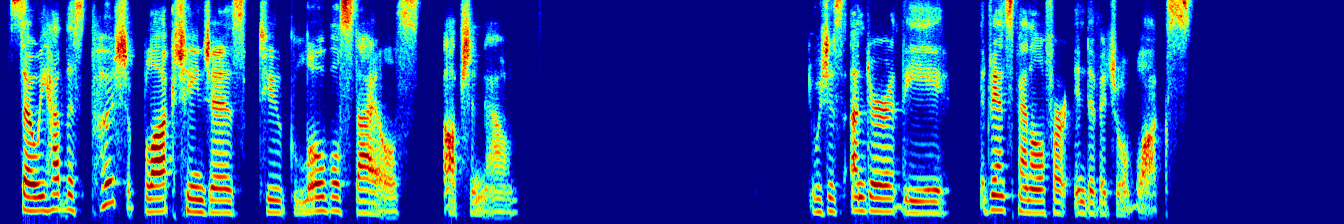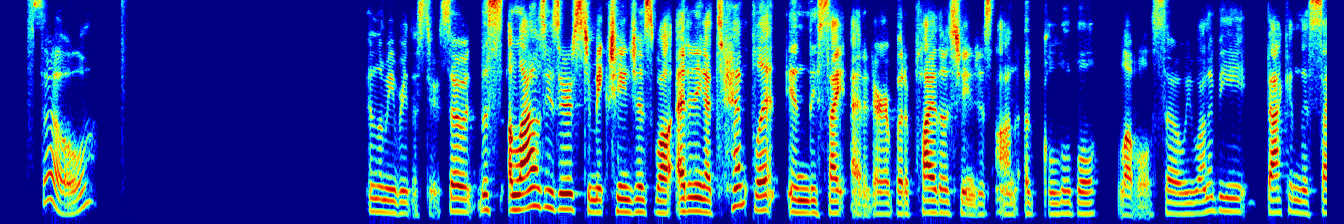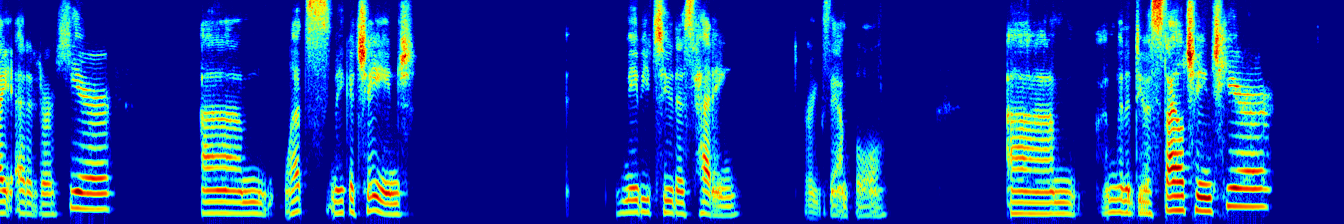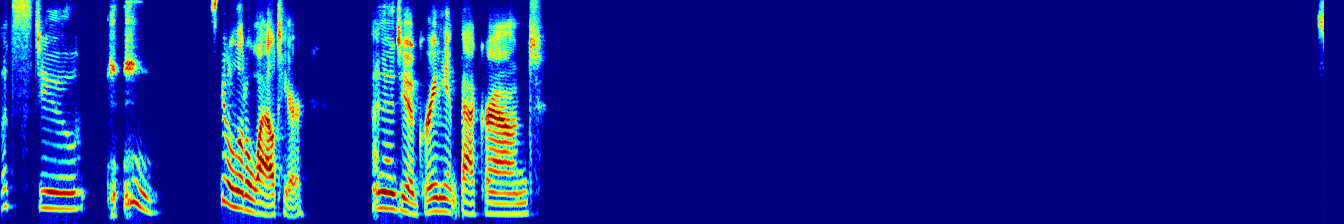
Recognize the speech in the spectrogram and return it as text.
So we have this push block changes to global styles option now, which is under the advanced panel for individual blocks. So, and let me read this too. So this allows users to make changes while editing a template in the site editor, but apply those changes on a global level. So we want to be back in the site editor here um, let's make a change. Maybe to this heading, for example. Um, I'm going to do a style change here. Let's do, let's get a little wild here. I'm going to do a gradient background.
